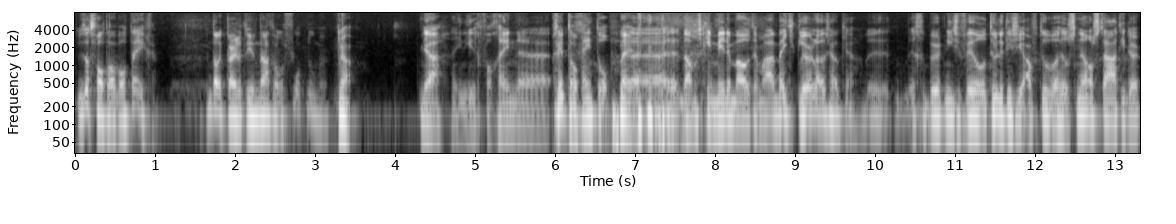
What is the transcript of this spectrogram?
Dus dat valt al wel tegen. En dan kan je dat inderdaad wel een flop noemen. Ja. Ja, in ieder geval geen, eh, Geen top. Geen top. Nee. Eh, dan misschien middenmotor, maar een beetje kleurloos ook. Ja. Eh, Er gebeurt niet zoveel. Natuurlijk is hij af en toe wel heel snel, staat hij er.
